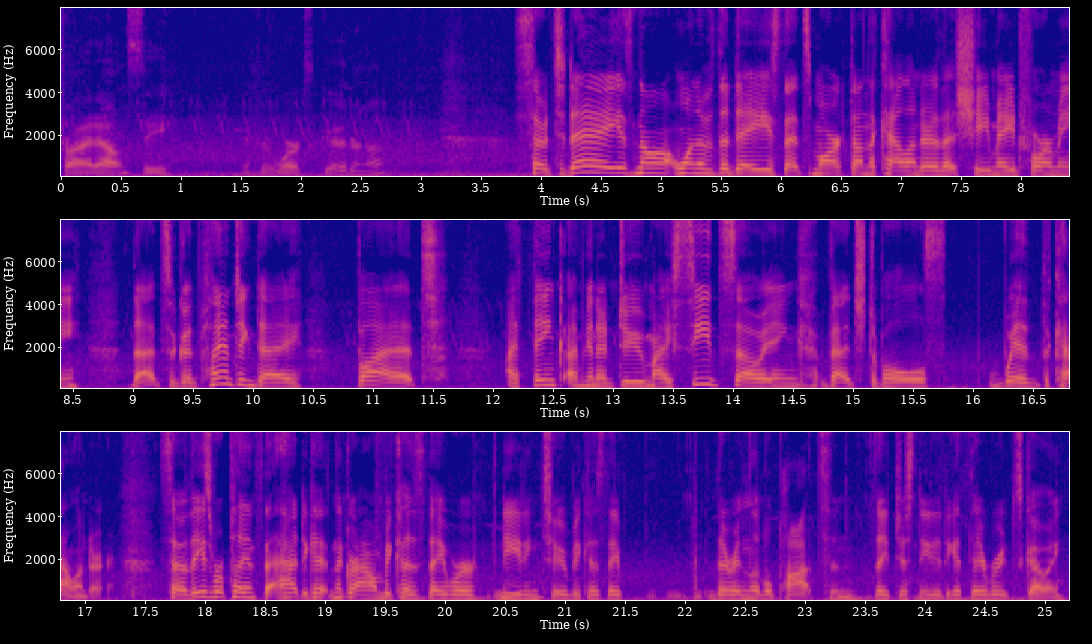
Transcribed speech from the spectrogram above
try it out and see if it works good or not. So today is not one of the days that's marked on the calendar that she made for me. That's a good planting day, but I think I'm gonna do my seed sowing vegetables with the calendar. So these were plants that had to get in the ground because they were needing to because they they're in little pots and they just needed to get their roots going.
